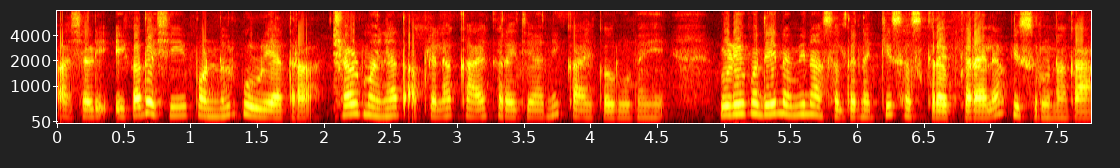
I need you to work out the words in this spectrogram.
आषाढी एकादशी पंढरपूर यात्रा. आषाढ महिन्यात आपल्याला काय करायचे आणि काय करू नये? व्हिडिओमध्ये नवीन असाल तर नक्की सबस्क्राईब करायला विसरू नका.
